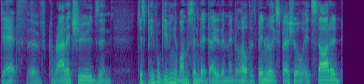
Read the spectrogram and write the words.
depth of gratitudes and just people giving one percent of their day to their mental health. It's been really special. It started.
